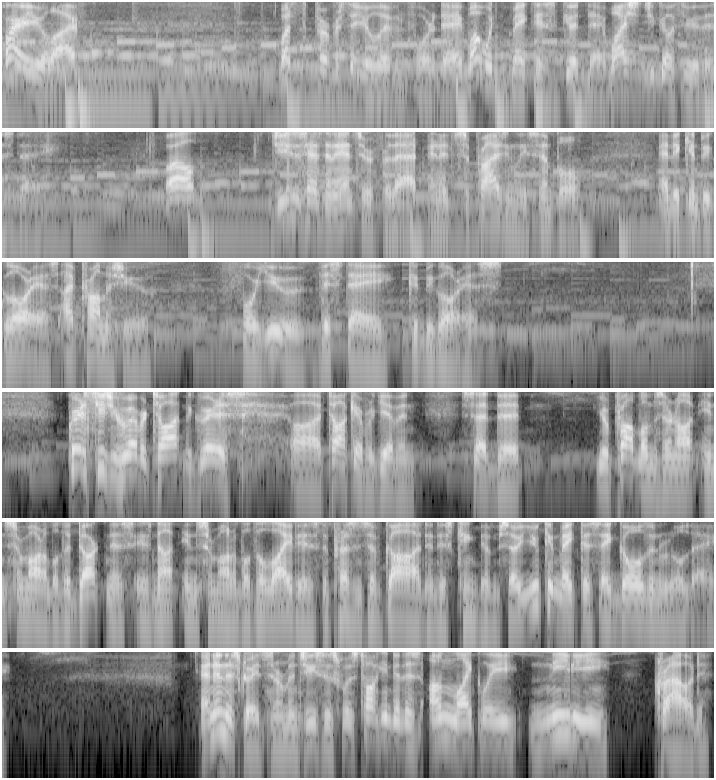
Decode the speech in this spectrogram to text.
Why are you alive? What's the purpose that you're living for today? What would make this good day? Why should you go through this day? Well, Jesus has an answer for that, and it's surprisingly simple, and it can be glorious. I promise you, for you, this day could be glorious. Greatest teacher who ever taught, and the greatest uh, talk ever given, said that your problems are not insurmountable. The darkness is not insurmountable. The light is the presence of God and His kingdom. So you can make this a golden rule day. And in this great sermon, Jesus was talking to this unlikely, needy crowd,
